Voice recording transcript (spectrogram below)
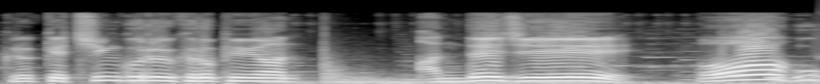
그렇게 친구를 괴롭히면 안 되지 어? 오,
